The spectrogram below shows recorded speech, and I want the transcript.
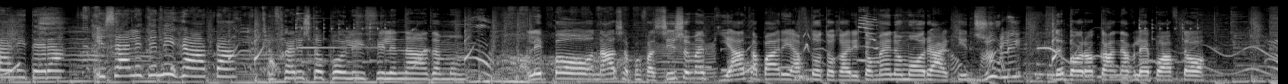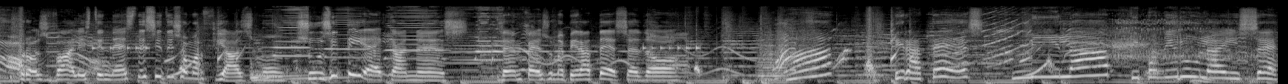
καλύτερα. Είσαι αληθινή γάτα. Ευχαριστώ πολύ, φιλενάδα μου. Λοιπόν, ας αποφασίσουμε ποια θα πάρει αυτό το χαριτωμένο μωράκι. Τζούλη, δεν μπορώ καν να βλέπω αυτό. Προσβάλλεις την αίσθηση της ομορφιάς μου. Σούζι, τι έκανες; Δεν παίζουμε πειρατές εδώ. Α, πειρατές; Μίλα, τι πονηρούλα είσαι.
